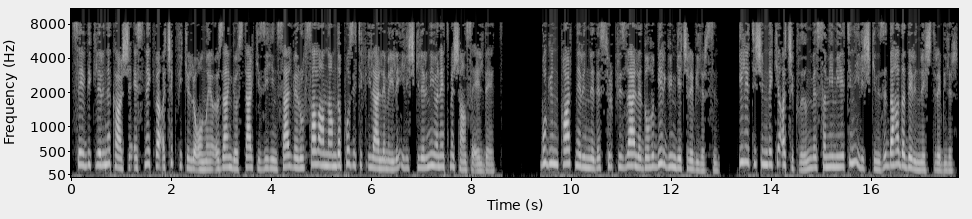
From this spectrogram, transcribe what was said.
sevdiklerine karşı esnek ve açık fikirli olmaya özen göster ki zihinsel ve ruhsal anlamda pozitif ilerlemeyle ilişkilerini yönetme şansı elde et. Bugün partnerinle de sürprizlerle dolu bir gün geçirebilirsin. İletişimdeki açıklığın ve samimiyetin ilişkinizi daha da derinleştirebilir.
